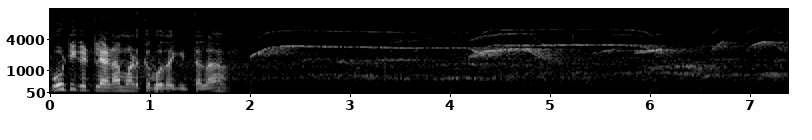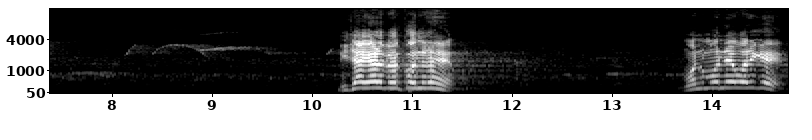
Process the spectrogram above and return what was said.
ಕೋಟಿಗಟ್ಟಲೆ ಹಣ ಮಾಡ್ಕೋಬಹುದಾಗಿತ್ತಲ್ಲ ನಿಜ ಹೇಳಬೇಕು ಅಂದ್ರೆ ಮೊನ್ನೆ ಮೊನ್ನೆವರೆಗೆ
